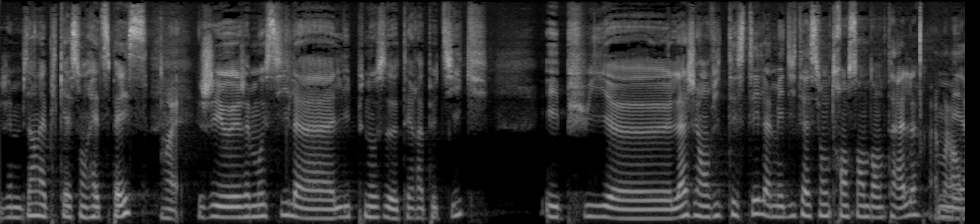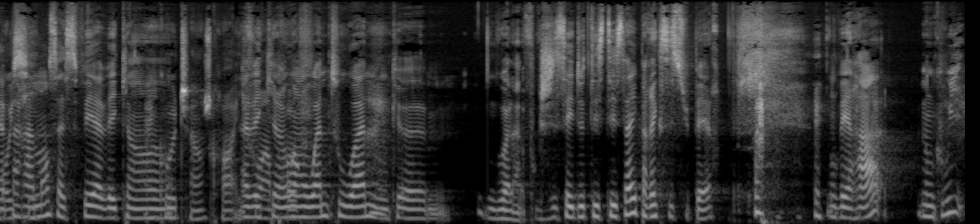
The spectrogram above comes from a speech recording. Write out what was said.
j'aime bien l'application Headspace. Ouais. J'ai, euh, j'aime aussi la l'hypnose thérapeutique. Et puis euh, là, j'ai envie de tester la méditation transcendantale. Ah, bah alors, mais moi aussi. apparemment, ça se fait avec un, Un coach, hein, je crois. Il faut avec un un prof. one to one. Donc, euh, donc voilà, faut que j'essaye de tester ça. Il paraît que c'est super. On verra. Donc oui,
